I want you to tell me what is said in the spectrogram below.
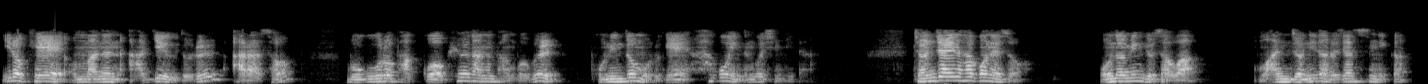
이렇게 엄마는 아기의 의도를 알아서 모국어로 바꿔 표현하는 방법을 본인도 모르게 하고 있는 것입니다. 전자인 학원에서 원어민 교사와 완전히 다르지 않습니까?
